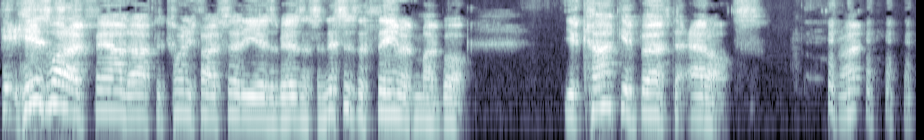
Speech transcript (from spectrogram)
Here's what I've found after 25, 30 years of business, and this is the theme of my book. You can't give birth to adults, right?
